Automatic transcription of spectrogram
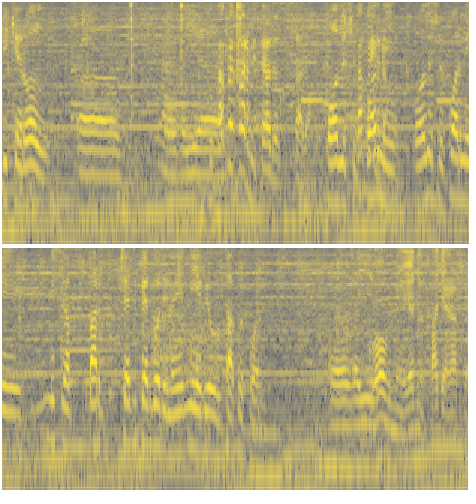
pick and roll a, ovaj, u kakvoj formi Teodosić sada? Odličnoj Kako formi, odličnoj formi, mislim da bar 4-5 godina nije bio u takvoj formi. Ovaj, Govno jedno, sad je naše.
